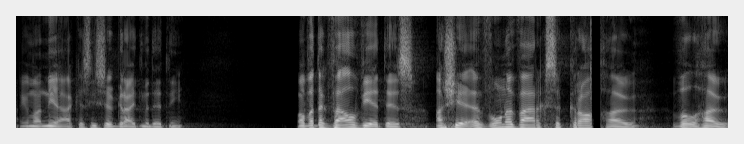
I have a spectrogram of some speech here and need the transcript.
Ek maar nee, ek is nie so great met dit nie. Maar wat ek wel weet is, as jy 'n wonderwerk se krag hou, wil hou,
